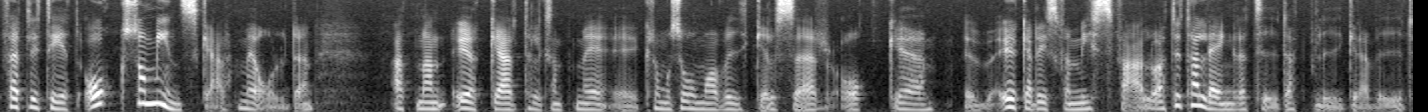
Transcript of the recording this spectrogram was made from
fertilitet också minskar med åldern. Att man ökar till exempel med kromosomavvikelser och ökar risk för missfall och att det tar längre tid att bli gravid.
